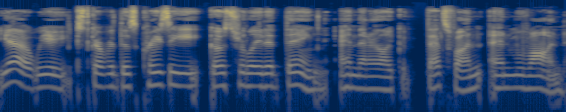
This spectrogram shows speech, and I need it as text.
yeah, we discovered this crazy ghost related thing. And then are like, that's fun and move on.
